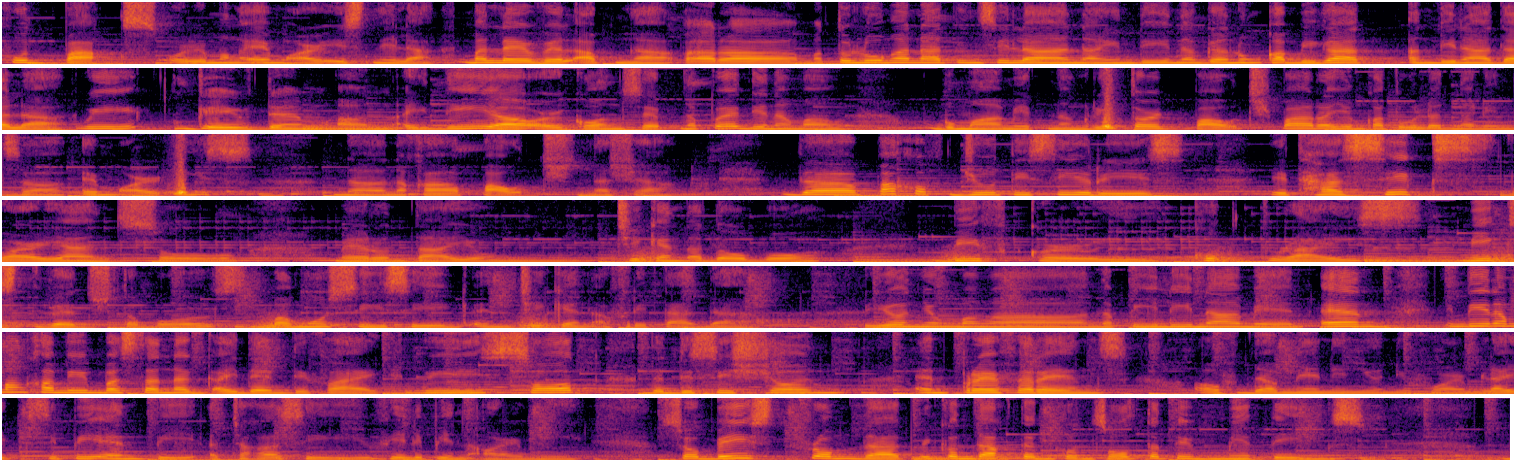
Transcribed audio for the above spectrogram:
food packs or yung mga MREs nila ma-level up nga para matulungan natin sila na hindi na ganong kabigat ang dinadala. We gave them an idea or concept na pwede namang gumamit ng retort pouch para yung katulad na rin sa MREs na naka-pouch na siya. The Pack of Duty series, it has six variants. So, meron tayong chicken adobo, beef curry, cooked rice, mixed vegetables, bangus sisig, and chicken afritada. Yun yung mga napili namin. And hindi naman kami basta nag-identify. We sought the decision and preference of the men in uniform, like si PNP at saka si Philippine Army. So based from that, we conducted consultative meetings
